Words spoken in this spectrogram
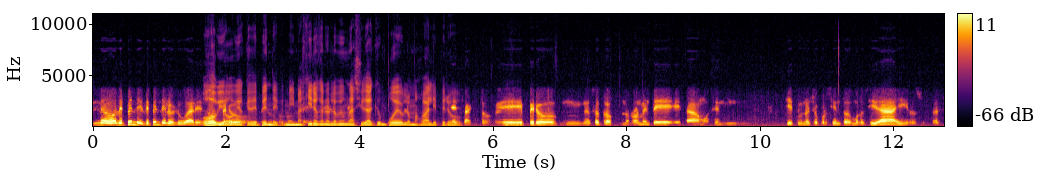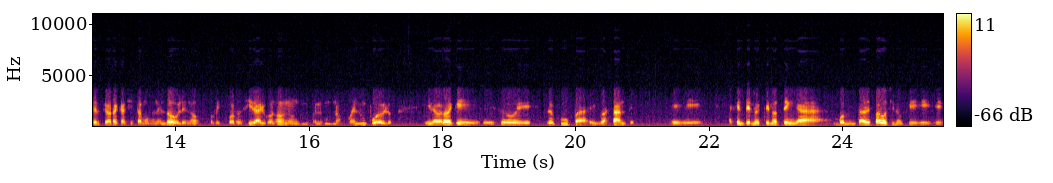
No, depende depende de los lugares. Obvio, obvio que depende. Me imagino que no es lo mismo una ciudad que un pueblo, más vale, pero... Exacto, eh, pero nosotros normalmente estábamos en un 7, un 8% de morosidad y resulta ser que ahora casi estamos en el doble, ¿no? Por, por decir algo, ¿no? En un, en un pueblo y la verdad que eso eh, preocupa y bastante. Eh, la gente no es que no tenga voluntad de pago, sino que eh,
